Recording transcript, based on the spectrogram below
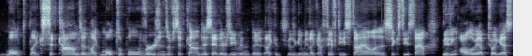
mul- like sitcoms and like multiple versions of sitcoms. They say there's even like it's going to be like a 50s style and a 60s style, leading all the way up to I guess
